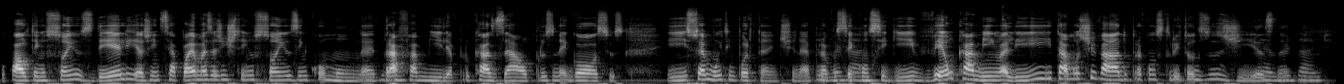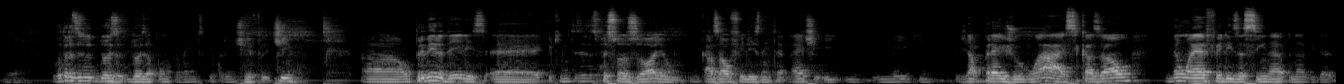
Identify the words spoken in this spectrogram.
o Paulo tem os sonhos dele, e a gente se apoia, mas a gente tem os sonhos em comum, né? Uhum. Para a família, para o casal, para os negócios. E isso é muito importante, né? Para é você conseguir ver um caminho ali e estar tá motivado para construir todos os dias, é né? Verdade. Vou trazer dois, dois apontamentos aqui para a gente refletir. Uh, o primeiro deles é, que muitas vezes as pessoas olham um casal feliz na internet e, e meio que já pré-julgam, ah, esse casal não é feliz assim na, na vida.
